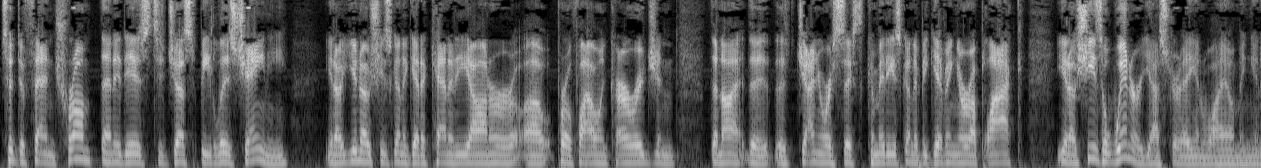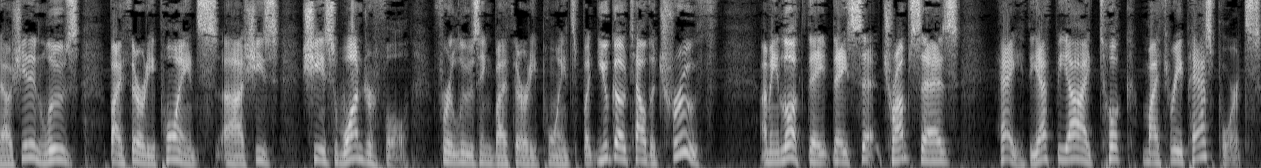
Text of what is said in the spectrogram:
to defend Trump than it is to just be Liz Cheney you know, you know she's going to get a Kennedy honor uh, profile and courage, and the, the the January sixth committee is going to be giving her a plaque. You know, she's a winner yesterday in Wyoming. You know, she didn't lose by thirty points. Uh, she's she's wonderful for losing by thirty points. But you go tell the truth. I mean, look, they they said Trump says, "Hey, the FBI took my three passports."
